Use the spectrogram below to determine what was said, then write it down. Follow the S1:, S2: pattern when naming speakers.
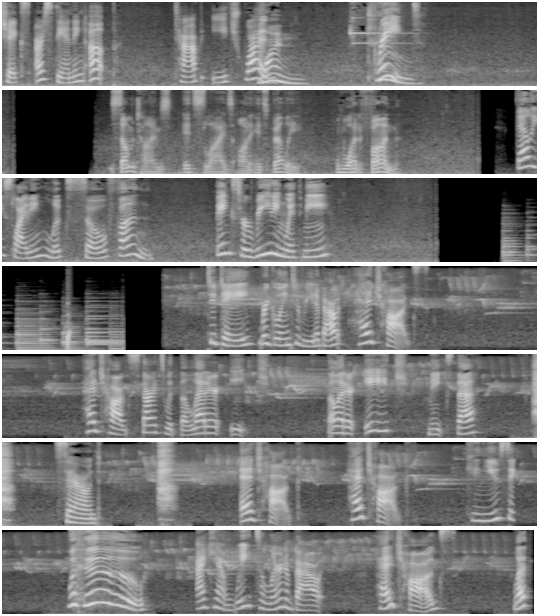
S1: chicks are standing up. Tap each one.
S2: One, two,
S1: Great.
S3: Sometimes it slides on its belly. What fun!
S1: Belly sliding looks so fun. Thanks for reading with me. Today, we're going to read about hedgehogs. Hedgehog starts with the letter H. The letter H makes the sound. Edgehog. Hedgehog. Can you say Woohoo! I can't wait to learn about hedgehogs. Let's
